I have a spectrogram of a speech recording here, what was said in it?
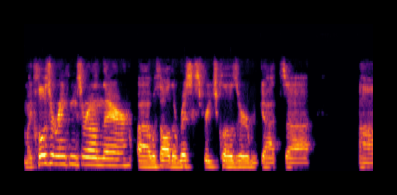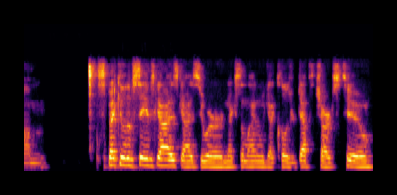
my closer rankings are on there uh, with all the risks for each closer. We've got uh, um, speculative saves guys, guys who are next in line. We got closer depth charts too.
